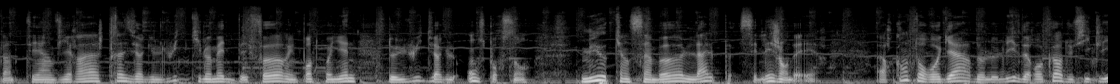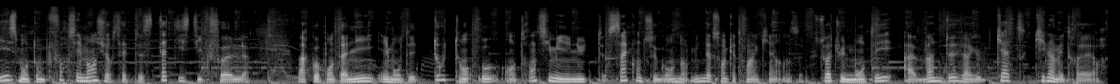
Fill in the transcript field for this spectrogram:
21 virages, 13,8 km d'effort une pente moyenne de 8,11%. Mieux qu'un symbole, l'Alpe, c'est légendaire. Alors quand on regarde le livre des records du cyclisme, on tombe forcément sur cette statistique folle. Marco Pantani est monté tout en haut en 36 minutes 50 secondes en 1995, soit une montée à 22,4 km/h.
